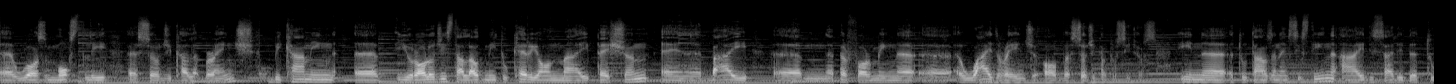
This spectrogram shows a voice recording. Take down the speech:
uh, was mostly a surgical branch. Becoming a urologist allowed me to carry on my passion uh, by um, performing a wide range of surgical procedures. In 2016 I decided to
